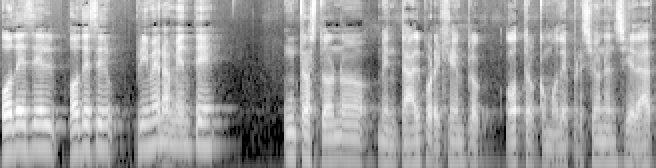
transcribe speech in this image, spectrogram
o desde, el, o desde primeramente un trastorno mental, por ejemplo, otro como depresión, ansiedad,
